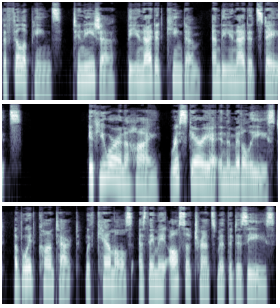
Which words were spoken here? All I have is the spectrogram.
the Philippines, Tunisia, the United Kingdom, and the United States. If you are in a high-risk area in the Middle East, avoid contact with camels as they may also transmit the disease,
